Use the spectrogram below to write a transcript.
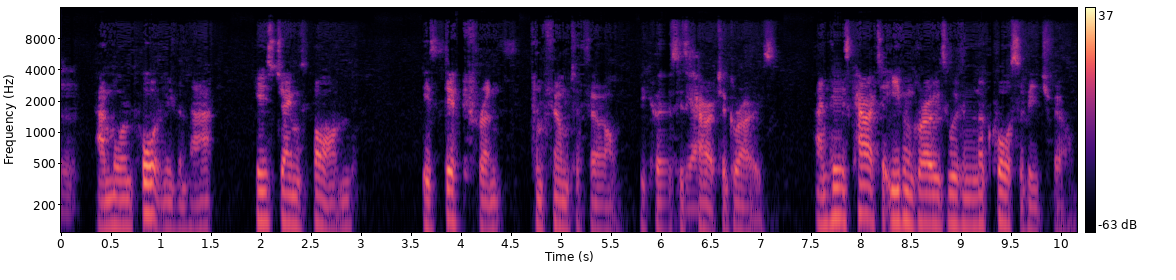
Mm. And more importantly than that, his James Bond is different from film to film because his Yeah. character grows. And his character even grows within the course of each film.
